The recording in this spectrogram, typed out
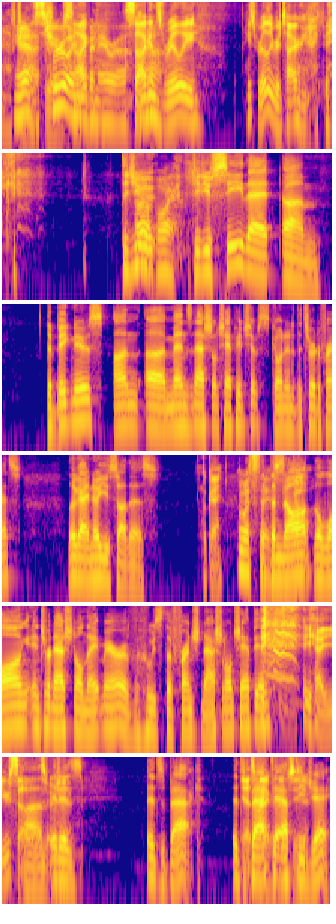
after Yeah, this year. true end of an era. Sagan's Yeah. really, he's really retiring. I think. Did you oh boy. did you see that um, the big news on uh, men's national championships going into the Tour de France? Look, I know you saw this. Okay. What's That this? the no- the long international nightmare of who's the French national champion. yeah, you saw um, this. for it sure. is, it's back. It's Yeah, it's back, back to with FDJ.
